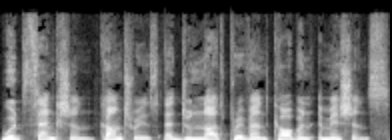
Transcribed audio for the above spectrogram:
would sanction countries that do not prevent carbon emissions.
